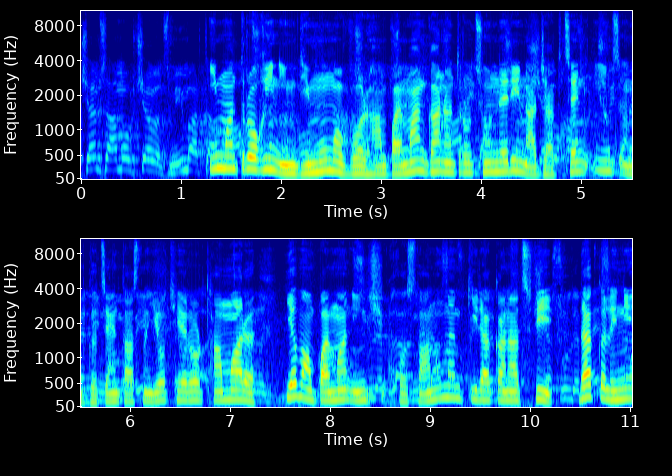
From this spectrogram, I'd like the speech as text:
Իմ ընտրողին իմ դիմումը, որ անպայման կան ընտրություններին աջակցեն ինձ ընդգծեն 17-րդ համարը եւ անպայման ինչ խոստանում եմ կիրականացվի։ Դա կլինի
